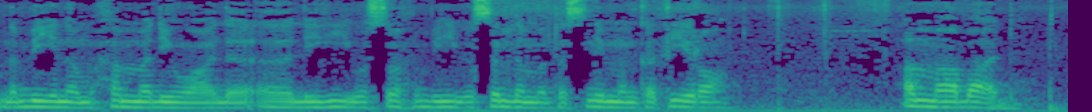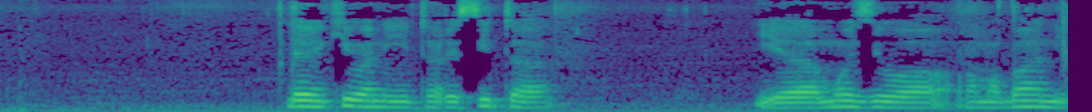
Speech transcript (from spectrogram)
نبينا محمد وعلى آله وصحبه وسلم تسليما كثيرا. أما بعد leo ikiwa ni tarehe sita ya mwezi wa Ramadhani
